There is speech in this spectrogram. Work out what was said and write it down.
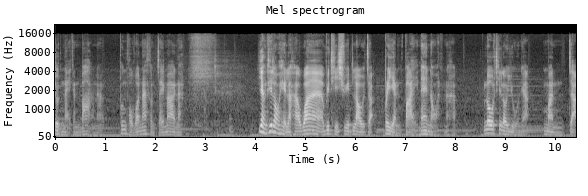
จุดไหนกันบ้างนะเพิ่งผมว่าน่าสนใจมากนะ อย่างที่เราเห็นแล้วครับว่าวิถีชีวิตเราจะเปลี่ยนไปแน่นอนนะครับ โลกที่เราอยู่เนี่ยมันจะ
